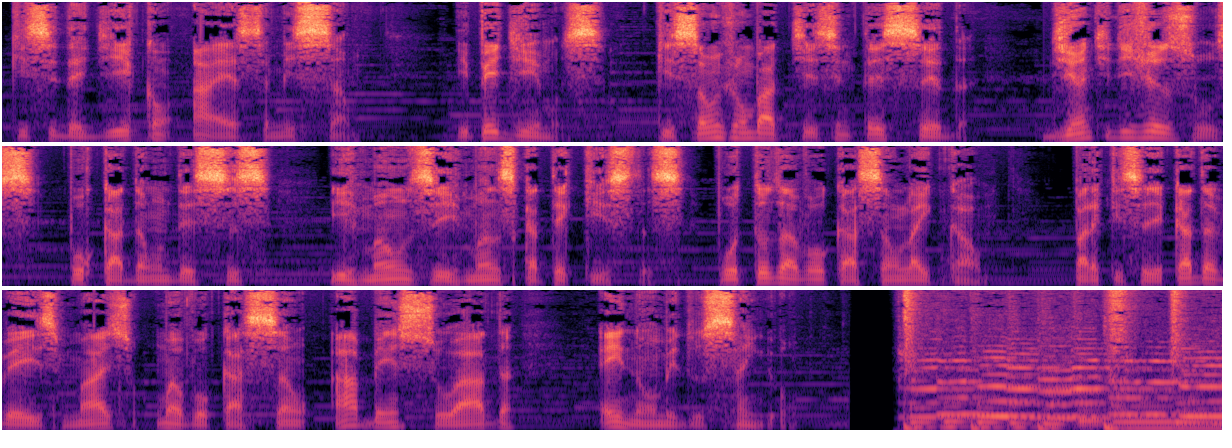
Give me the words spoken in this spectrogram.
que se dedicam a essa missão. E pedimos que São João Batista interceda diante de Jesus por cada um desses irmãos e irmãs catequistas, por toda a vocação laical, para que seja cada vez mais uma vocação abençoada em nome do Senhor. Sal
